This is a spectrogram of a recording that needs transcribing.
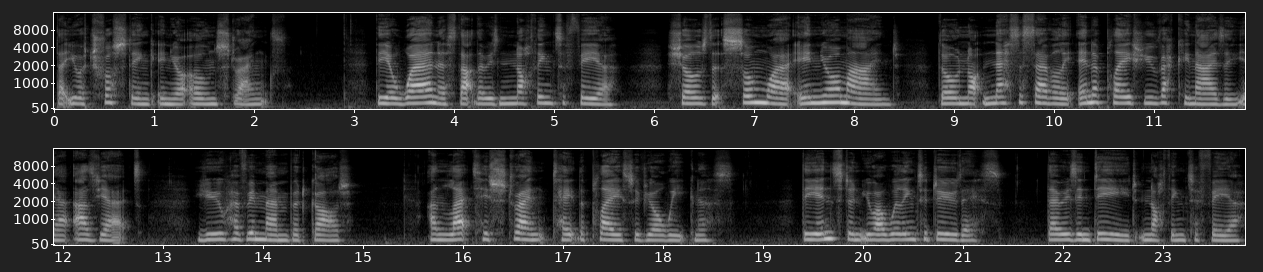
that you are trusting in your own strength. The awareness that there is nothing to fear shows that somewhere in your mind, though not necessarily in a place you recognize it yet as yet, you have remembered God and let His strength take the place of your weakness. The instant you are willing to do this, there is indeed nothing to fear.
